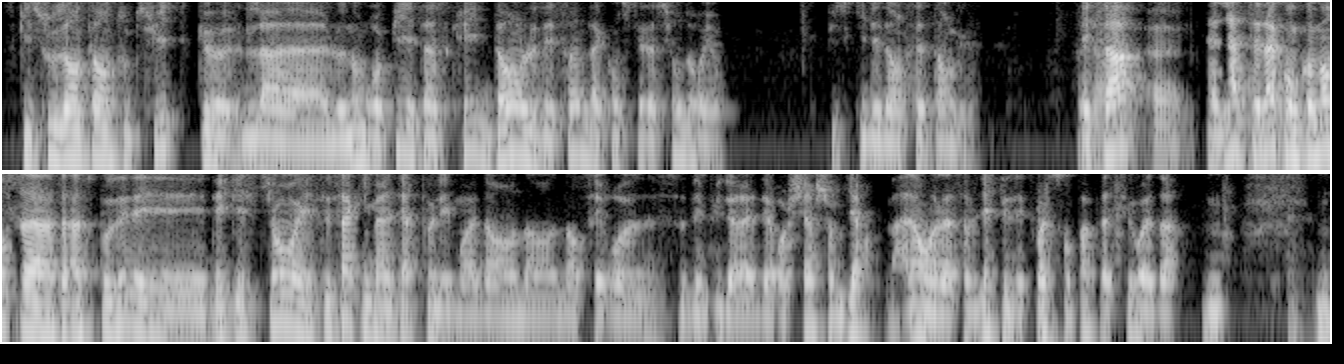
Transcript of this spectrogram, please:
Ce qui sous-entend tout de suite que le nombre pi est inscrit dans le dessin de la constellation d'Orion, puisqu'il est dans cet angle. Et ça, euh, là, c'est là qu'on commence à, se poser des, questions, et c'est ça qui m'a interpellé, moi, dans, dans, ces ce début des recherches, me dire, bah non, là, ça veut dire que les étoiles ne sont pas placées au hasard. Mm. Mm.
